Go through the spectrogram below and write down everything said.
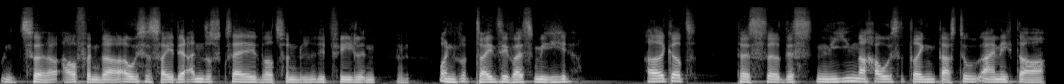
und äh, auch von der Außenseite anders gesehen wird von vielen. Und das Einzige, was mich ärgert, dass äh, das nie nach Hause dringt, dass du eigentlich der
